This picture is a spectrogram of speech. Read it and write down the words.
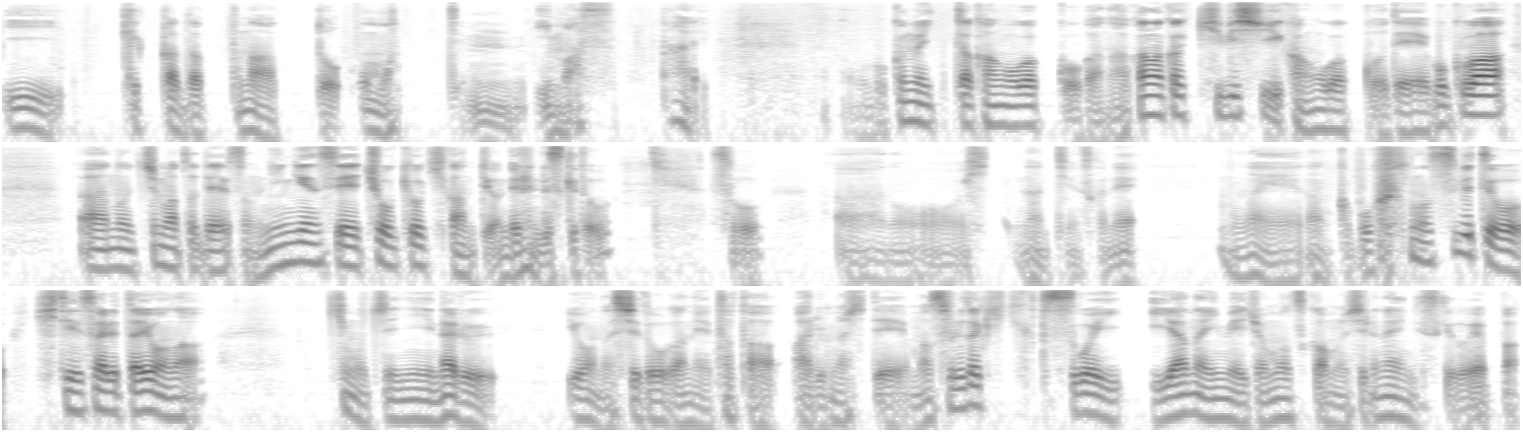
いい結果だったなと思って、います。はい。僕の行った看護学校がなかなか厳しい看護学校で僕はあの巷でその人間性調教機関って呼んでるんですけどそうあの何て言うんですかね。もうねなんか僕の全てを否定されたような気持ちになるような指導がね多々ありまして、まあ、それだけ聞くとすごい嫌なイメージを持つかもしれないんですけどやっぱ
